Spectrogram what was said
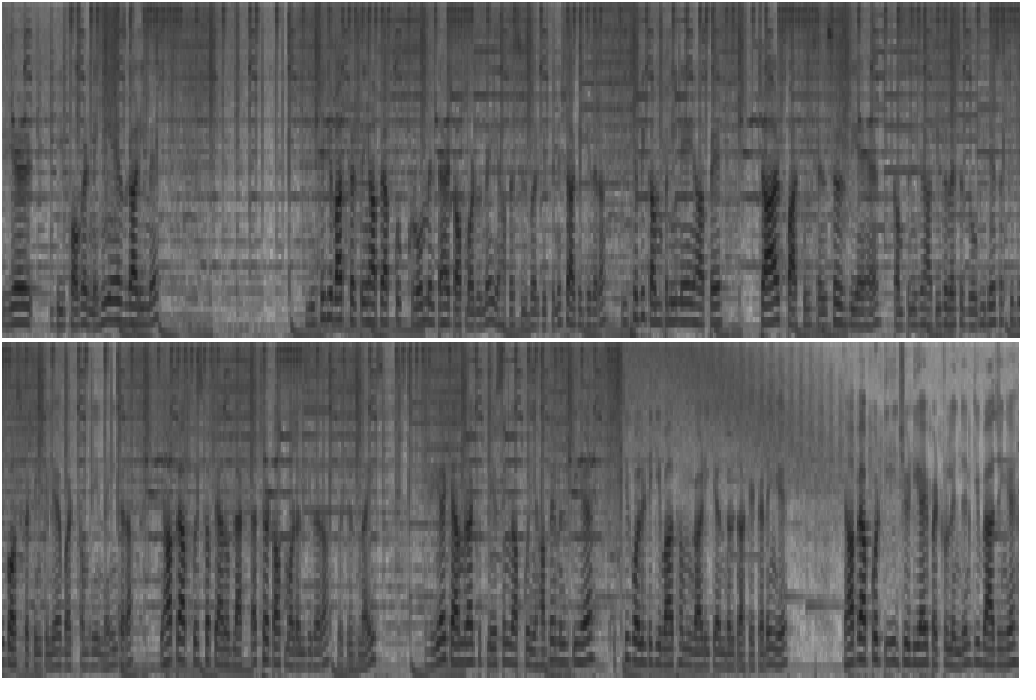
रियर डिफॉगर नहीं है इस गाड़ी में। नीचे की बात करते हैं, यहाँ पे आपको क्रोम मिलता है टॉप मॉडल में, यहाँ पे सिल्वर की फिनिश आगे की तरह। पीछे भी कंपनी ने यहाँ पे चार पार्किंग सेंसर्स दिए हैं। कंपनी चाहती तो वैसे दो भी दे सकती थी कॉस्ट कटिंग के लिए बट कंपनी नहीं करा। यहाँ पे आपको इसका पियानो ब्लैक टच है टॉप मॉडल की तरह which is nice rear camera की प्लेसिंग आपको यहाँ पे मिलती है। इसकी क्वालिटी की बात हम गाड़ी के अंदर जाके करेंगे। यहाँ पे आपको T G D I petrol engine की बैजिंग है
